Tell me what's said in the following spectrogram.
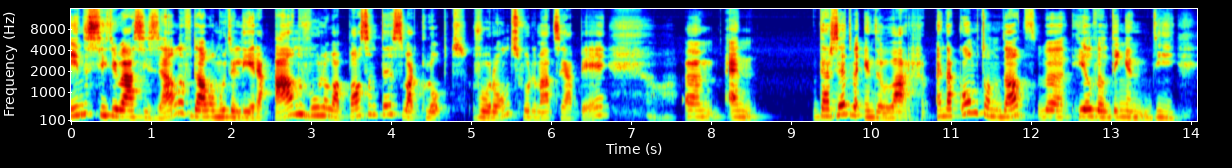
in de situatie zelf dat we moeten leren aanvoelen wat passend is, wat klopt voor ons, voor de maatschappij. Ehm, en daar zitten we in de war. En dat komt omdat we heel veel dingen die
